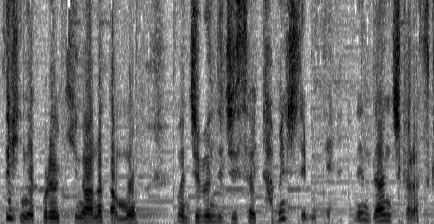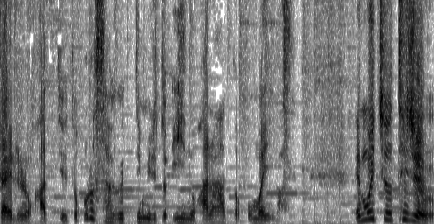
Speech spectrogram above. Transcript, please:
ぜひね、これを聞きのあなたも、まあ、自分で実際試してみて、で、何時から使えるのかっていうところを探ってみるといいのかなと思います。えもう一度手順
